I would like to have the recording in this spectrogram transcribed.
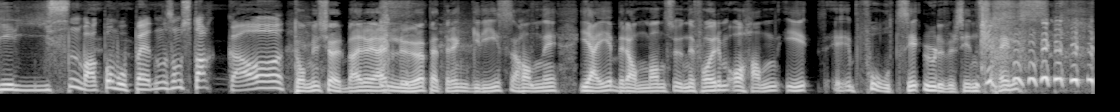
grisen bak på mopeden som stakk av og Tommy Kjørberg og jeg løp etter en gris, han i, jeg i brannmannsuniform, og han i, i fotsid ulveskinnspels.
